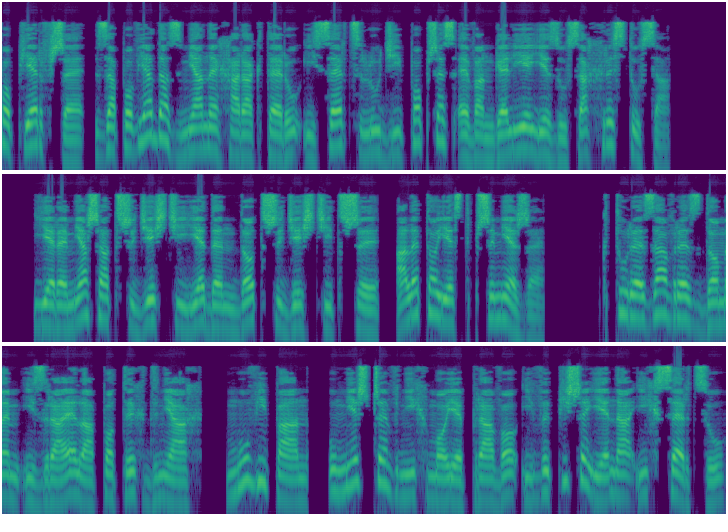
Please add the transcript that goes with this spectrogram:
Po pierwsze, zapowiada zmianę charakteru i serc ludzi poprzez Ewangelię Jezusa Chrystusa. Jeremiasza 31 do 33, ale to jest przymierze które zawrę z domem Izraela po tych dniach, mówi Pan, umieszczę w nich moje prawo i wypiszę je na ich sercu,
